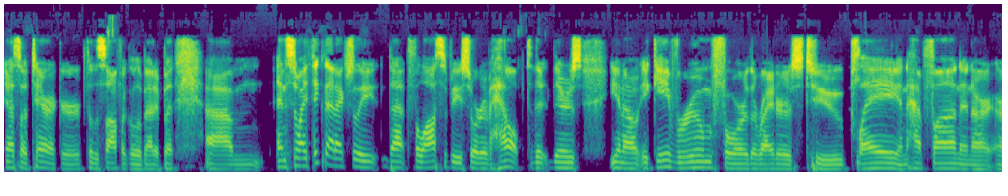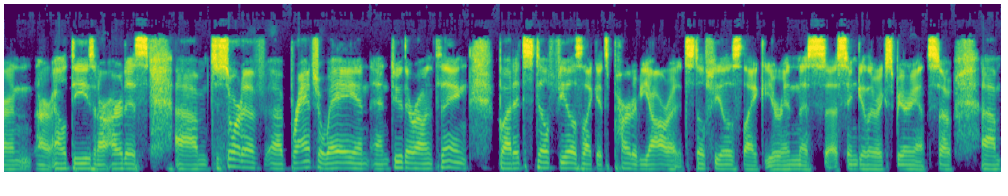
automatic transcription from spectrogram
esoteric or philosophical about it, but um, and so I think that actually that philosophy sort of helped. That There's, you know, it gave room for the writers to play and have fun, and our our, our LDs and our artists um, to sort of uh, branch away and and do their own thing. But it still feels like it's part of Yara. It still feels like you're in this uh, singular experience. So um,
